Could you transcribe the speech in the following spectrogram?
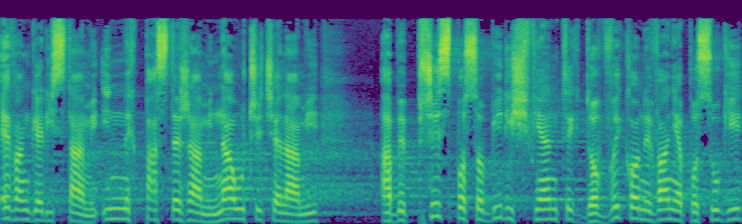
ewangelistami, innych pasterzami, nauczycielami, aby przysposobili świętych do wykonywania posługi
